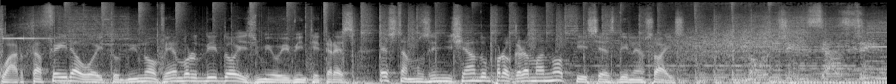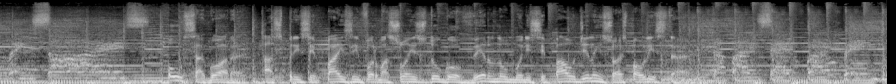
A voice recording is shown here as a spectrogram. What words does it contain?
quarta-feira, 8 de novembro de 2023. Estamos iniciando o programa Notícias de Lençóis. Notícias de Lençóis. Ouça agora as principais informações do governo municipal de Lençóis Paulista. Trabalho sério para o bem do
